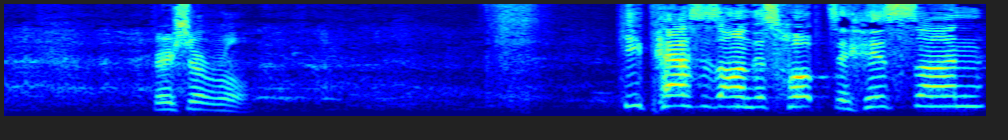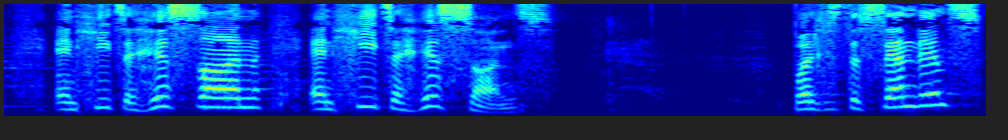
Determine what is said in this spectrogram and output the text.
Very short rule. He passes on this hope to his son, and he to his son, and he to his sons. But his descendants,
